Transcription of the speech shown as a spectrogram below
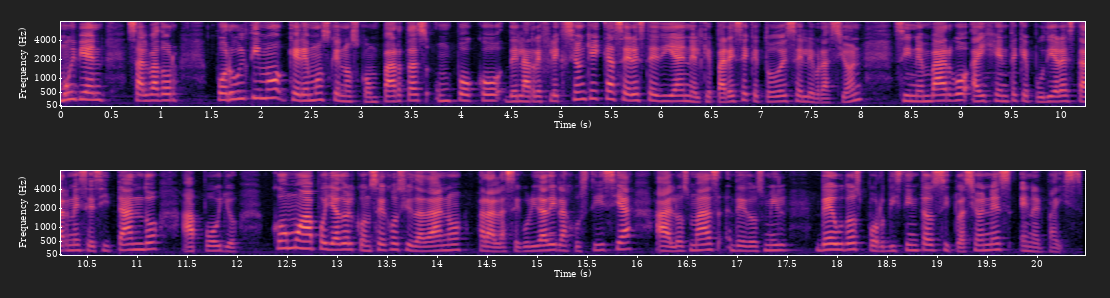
muy bien, Salvador. Por último, queremos que nos compartas un poco de la reflexión que hay que hacer este día en el que parece que todo es celebración. Sin embargo, hay gente que pudiera estar necesitando apoyo. ¿Cómo ha apoyado el Consejo Ciudadano para la Seguridad y la Justicia a los más de 2.000 deudos por distintas situaciones en el país?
